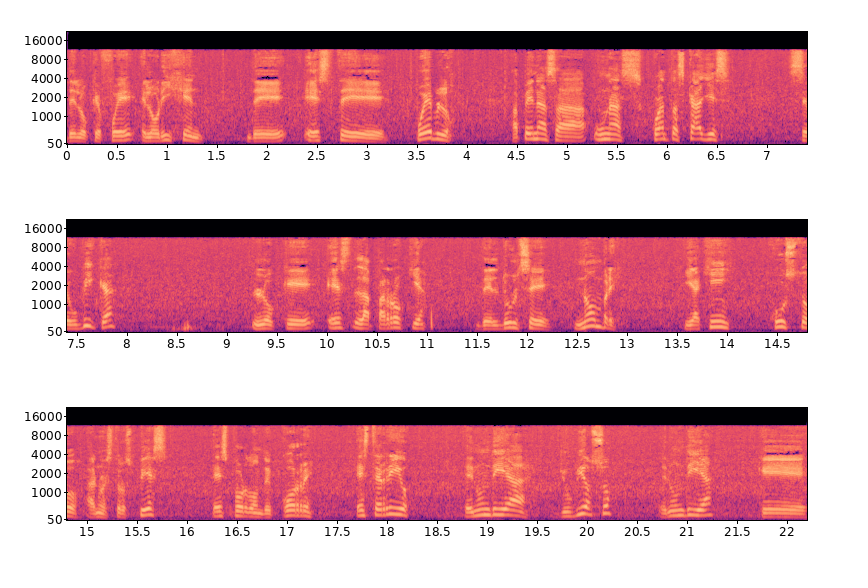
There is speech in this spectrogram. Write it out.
de lo que fue el origen de este pueblo. Apenas a unas cuantas calles se ubica lo que es la parroquia del dulce nombre. Y aquí, justo a nuestros pies, es por donde corre este río en un día lluvioso, en un día que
